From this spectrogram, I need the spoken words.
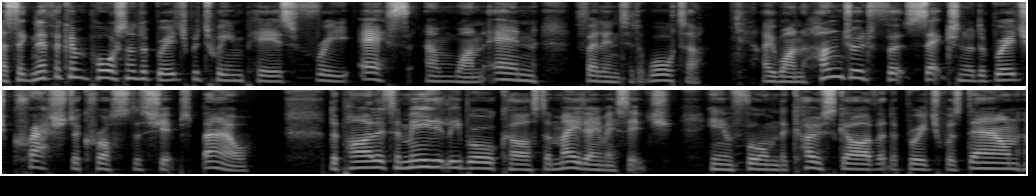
A significant portion of the bridge between piers 3S and 1N fell into the water. A 100 foot section of the bridge crashed across the ship's bow. The pilot immediately broadcast a mayday message. He informed the Coast Guard that the bridge was down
